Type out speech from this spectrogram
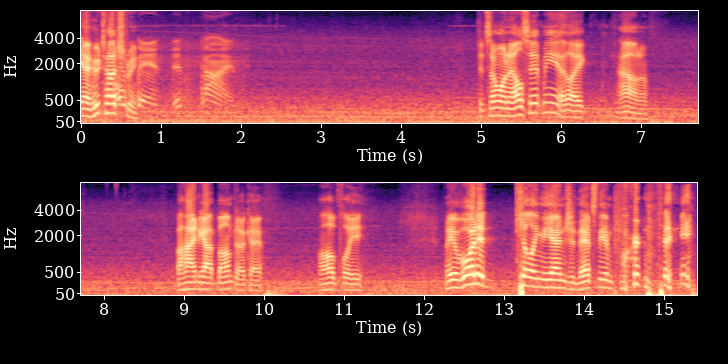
Yeah, who touched me? Open time. Did someone else hit me? I, Like, I don't know. Behind got bumped? Okay. Well, hopefully. We avoided killing the engine. That's the important thing.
